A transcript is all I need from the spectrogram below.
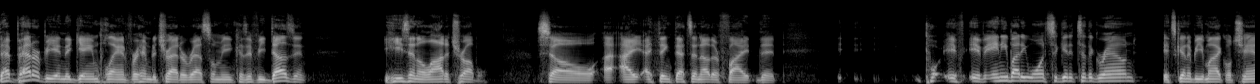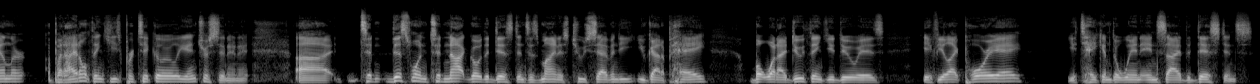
that better be in the game plan for him to try to wrestle me because if he doesn't, he's in a lot of trouble. So I, I think that's another fight that if if anybody wants to get it to the ground, it's going to be Michael Chandler. But I don't think he's particularly interested in it. Uh, to this one to not go the distance is minus two seventy. You got to pay. But what I do think you do is if you like Poirier, you take him to win inside the distance.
